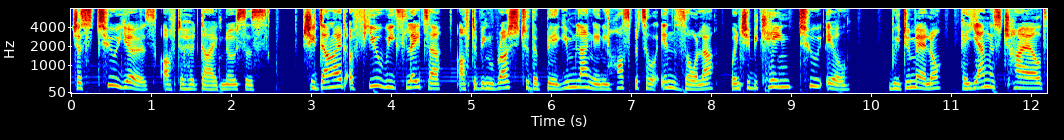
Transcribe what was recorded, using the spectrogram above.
just two years after her diagnosis. She died a few weeks later after being rushed to the Bheki Mlangeni hospital in Zola when she became too ill. Boitumelo, her youngest child,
